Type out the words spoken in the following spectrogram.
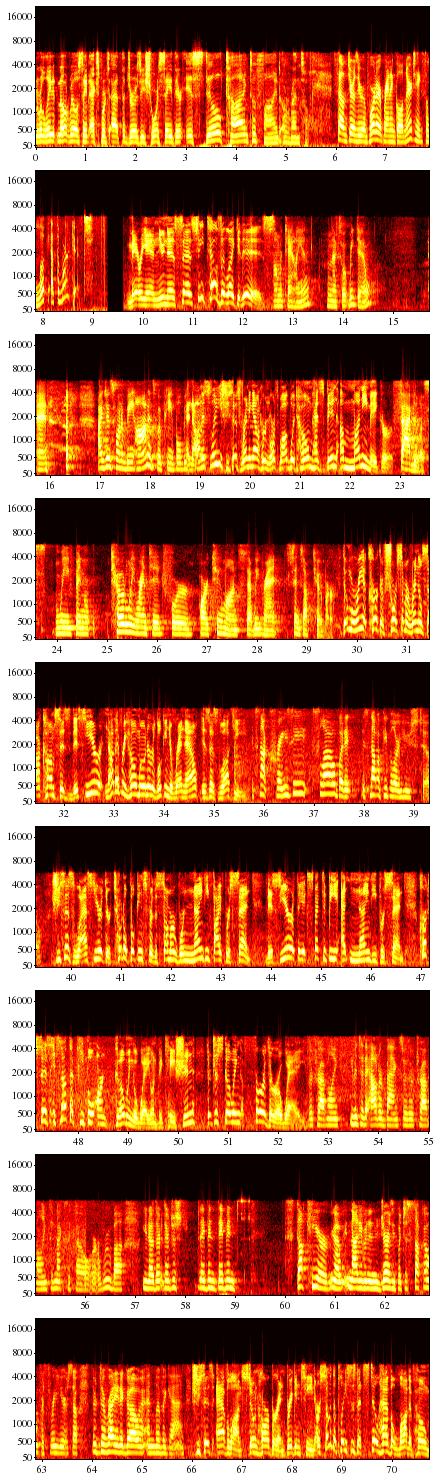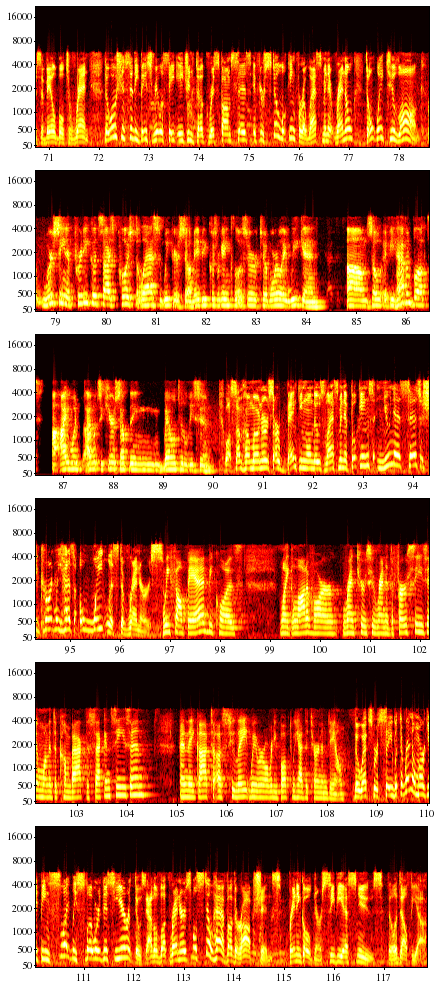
On a related note, real estate experts at the Jersey Shore say there is still time to find a rental. South Jersey reporter Brandon Goldner takes a look at the market. Marianne Nunez says she tells it like it is. I'm Italian, and that's what we do. And I just want to be honest with people because And honestly, she says renting out her North Wildwood home has been a moneymaker. fabulous. We've been totally rented for our two months that we rent since October. Though Maria Kirk of ShoreSummerRentals.com says this year, not every homeowner looking to rent out is as lucky. It's not crazy slow, but it, it's not what people are used to. She says last year their total bookings for the summer were 95%. This year they expect to be at 90%. Kirk says it's not that people aren't going away on vacation, they're just going further away. They're traveling even to the Outer Banks, or they're traveling to Mexico or Aruba. You know, they're, they're just they've been they've been stuck here. You know, not even in New Jersey, but just stuck home for three years. So they're they're ready to go and, and live again. She says Avalon, Stone Harbor, and Brigantine are some of the places that still have a lot of homes available to rent. Though Ocean City-based real estate agent Doug Grisbaum says if you're still looking for a last-minute rental, don't wait too long. we're seeing a pretty good sized push the last week or so, maybe because we're getting closer to Memorial Day weekend. Um, so if you haven't booked, I I would I would secure something relatively soon. While some homeowners are banking on those last-minute bookings, Nunez says she currently has a wait list of renters. We felt bad because like a lot of our renters who rented the first season wanted to come back the second season and they got to us too late. We were already booked. We had to turn them down. Though experts say with the rental market being slightly slower this year, those out-of-luck renters will still have other options. Brandon Goldner, CBS News, Philadelphia.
